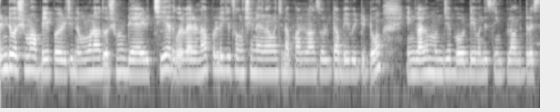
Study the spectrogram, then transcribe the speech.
ரெண்டு வருஷமாக அப்படியே போயிடுச்சு. இந்த மூணாவது வருஷமும் இப்படி ஆகிடுச்சு அதுக்கப்புறம் வேறு என்ன பிள்ளைக்கு ஃபங்க்ஷன் எதனா வந்துச்சுன்னா பண்ணலாம்னு சொல்லிட்டு அப்படியே விட்டுட்டோம். எங்களால் முடிஞ்ச பர்த்டே வந்து சிம்பிளாக வந்து ட்ரெஸ்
